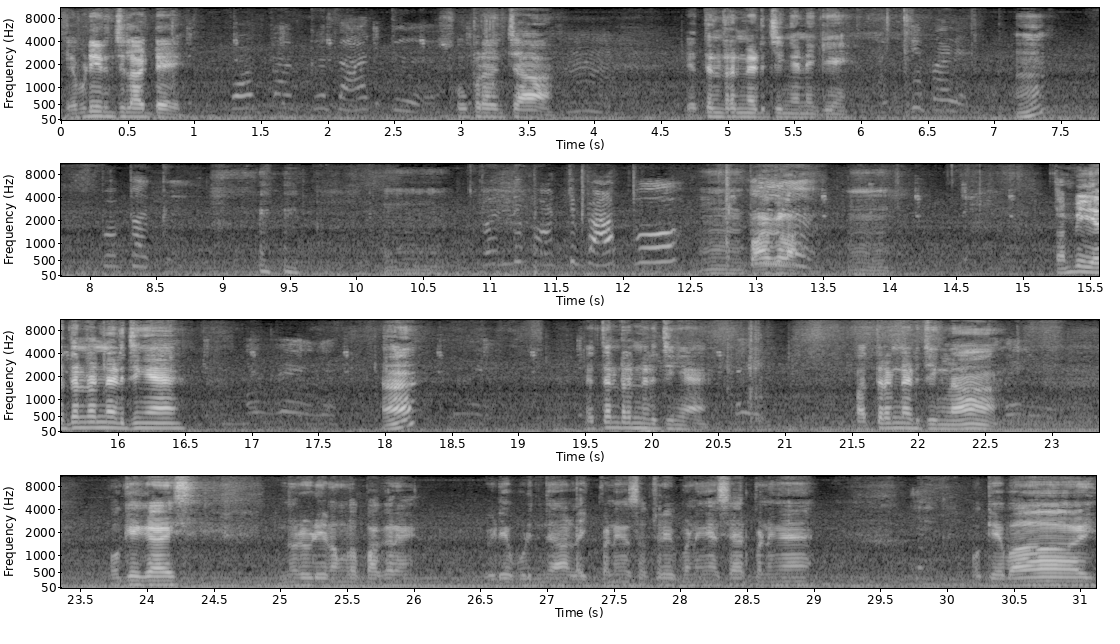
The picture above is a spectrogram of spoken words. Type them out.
எப்படி இருந்துச்சு லாட்டு? சூப்பரா இருந்துச்சா? எத்தனை ரன் அடிச்சீங்க இன்னைக்கு? ம்? ம். பார்க்கலாம். ம். தம்பி எத்தனை ரன் அடிச்சிங்க? ஆ? எத்தனை ரன் அடிச்சிங்க? பத்து ரன் அடிச்சிங்களா? ஓகே காய்ஸ் இன்னொரு வீடியோ உங்களை பார்க்குறேன். வீடியோ பிடிச்சா லைக் பண்ணுங்கள் சப்ஸ்கிரைப் பண்ணுங்கள் ஷேர் பண்ணுங்கள் ஓகே பாய்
